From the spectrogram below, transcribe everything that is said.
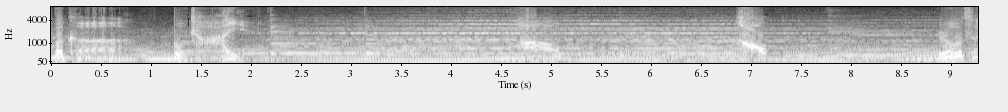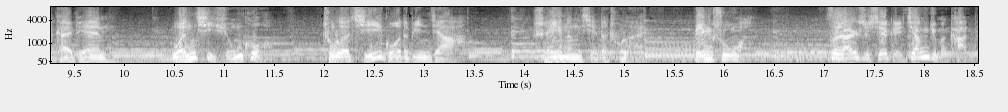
不可不察也。好，好，如此开篇，文气雄阔，除了齐国的兵家，谁能写得出来？兵书嘛，自然是写给将军们看的。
